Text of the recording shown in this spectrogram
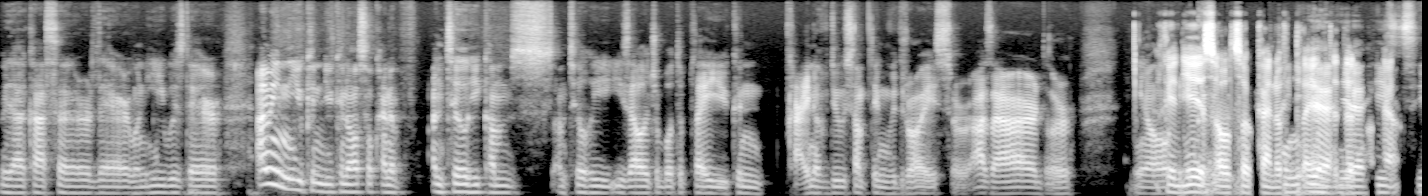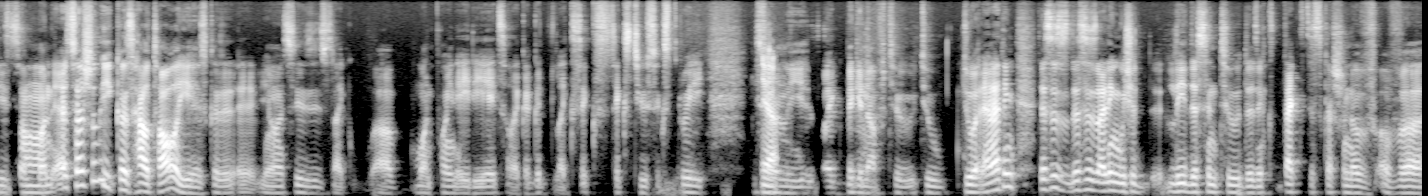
with Alcácer there when he was there. I mean, you can you can also kind of until he comes until he, he's eligible to play, you can kind of do something with Reus or Hazard or you know Reinier is also kind of playing yeah, the net. yeah, Yeah, he's he's someone, especially because how tall he is. Because you know, it's he's like uh, one point eighty eight, so like a good like six six two six three. He yeah. certainly is like big enough to to do it. And I think this is this is I think we should lead this into the next discussion of of uh,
